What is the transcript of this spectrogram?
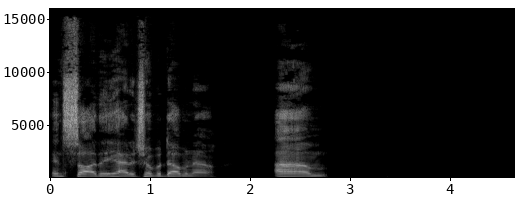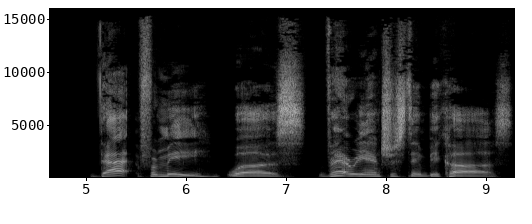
and saw that he had a triple double now. Um, that for me was very interesting because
